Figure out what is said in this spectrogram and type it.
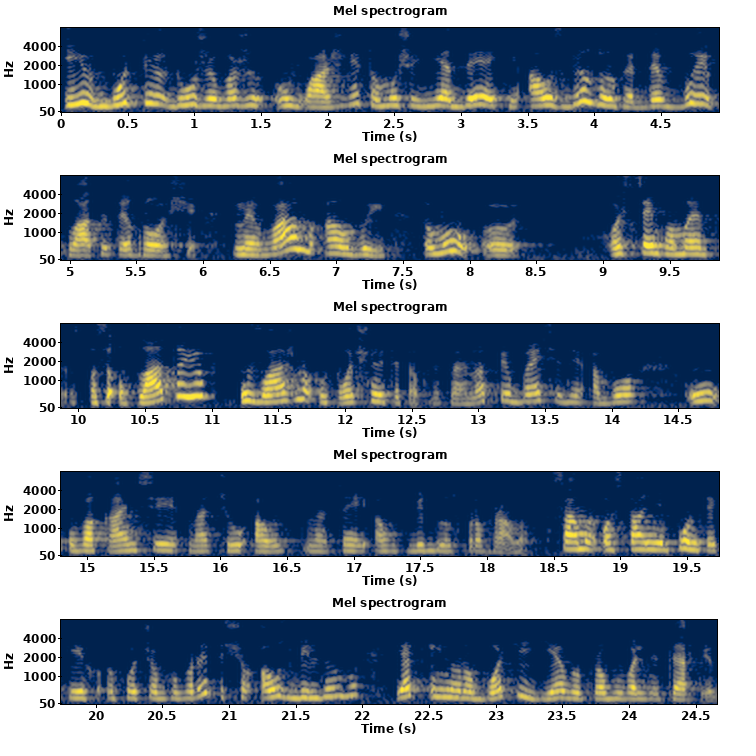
І будьте дуже важ- уважні, тому що є деякі аусбілдинги, де ви платите гроші, не вам, а ви. Тому е, ось цей момент з оплатою уважно уточнюйте там, не знаю, на співбесіді або у вакансії на цю на цей аусбілдинг програму. Саме останній пункт, який хочу обговорити, що аусбілдингу, як і на роботі, є випробувальний термін.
